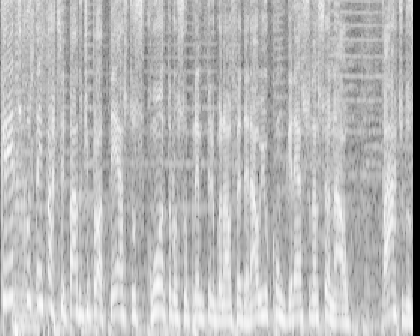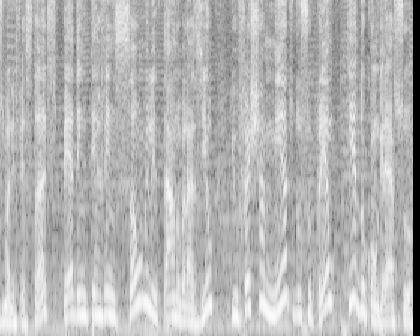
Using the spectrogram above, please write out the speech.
Críticos têm participado de protestos contra o Supremo Tribunal Federal e o Congresso Nacional. Parte dos manifestantes pedem intervenção militar no Brasil e o fechamento do Supremo e do Congresso.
